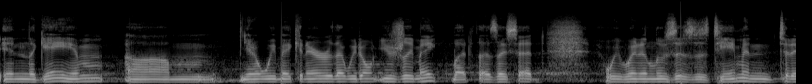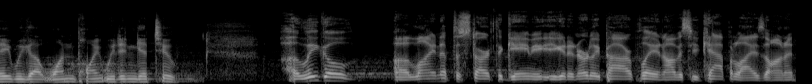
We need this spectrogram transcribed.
in the game, um, you know, we make an error that we don't usually make. But as I said, we win and lose as a team. And today we got one point, we didn't get two. A legal uh, lineup to start the game. You, you, get an early power play and obviously capitalize on it.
